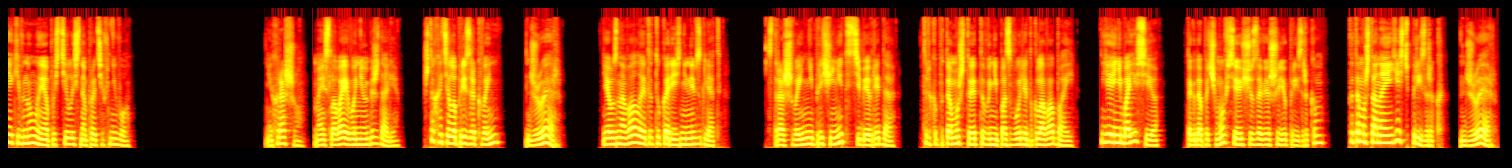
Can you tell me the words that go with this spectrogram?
Я кивнула и опустилась напротив него. Нехорошо. Мои слова его не убеждали. Что хотела призрак Вэнь? Джуэр. Я узнавала этот укоризненный взгляд. Страж Вэнь не причинит тебе вреда. Только потому, что этого не позволит глава Бай. Я и не боюсь ее. Тогда почему все еще зовешь ее призраком? Потому что она и есть призрак. Джуэр.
